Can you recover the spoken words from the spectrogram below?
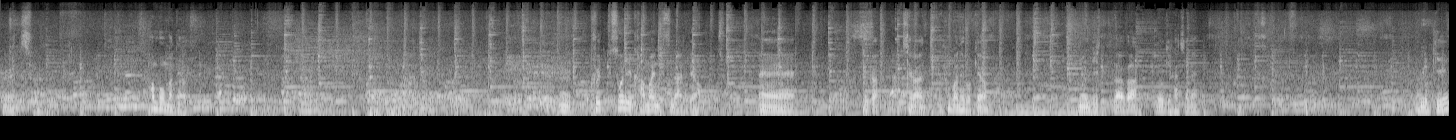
그렇죠. 한 번만 더. 응, 그 손이 가만히 있으면 안 돼요. 예. 그러니까 제가 한번 해볼게요. 여기 있다가 여기 가잖아요. 여기,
